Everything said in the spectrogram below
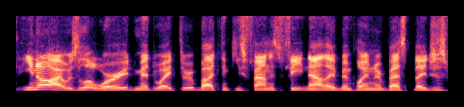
you know, I was a little worried midway through, but I think he's found his feet now. They've been playing their best. They just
